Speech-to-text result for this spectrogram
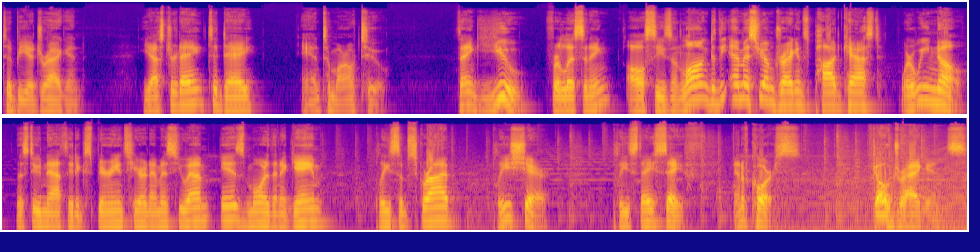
to be a dragon. Yesterday, today, and tomorrow too. Thank you for listening all season long to the MSUM Dragons podcast, where we know the student athlete experience here at MSUM is more than a game. Please subscribe, please share, please stay safe, and of course, go Dragons!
